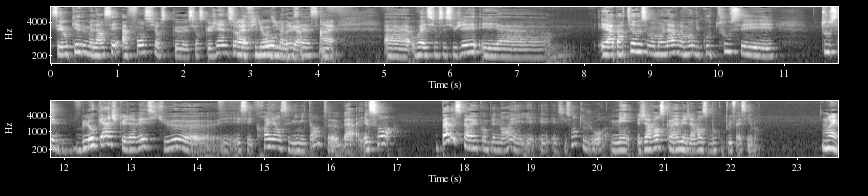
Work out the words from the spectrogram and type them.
c'est ok de me lancer à fond sur ce que sur ce que j'aime, sur, la, philo, m'adresser à ces, ouais. Euh, ouais, sur ces sujets. Et euh, et à partir de ce moment-là, vraiment, du coup, tous ces tous ces blocages que j'avais, si tu veux, euh, et, et, ces croyances limitantes, bah, elles sont pas disparu complètement et, elles y sont toujours, mais j'avance quand même et j'avance beaucoup plus facilement. Ouais.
